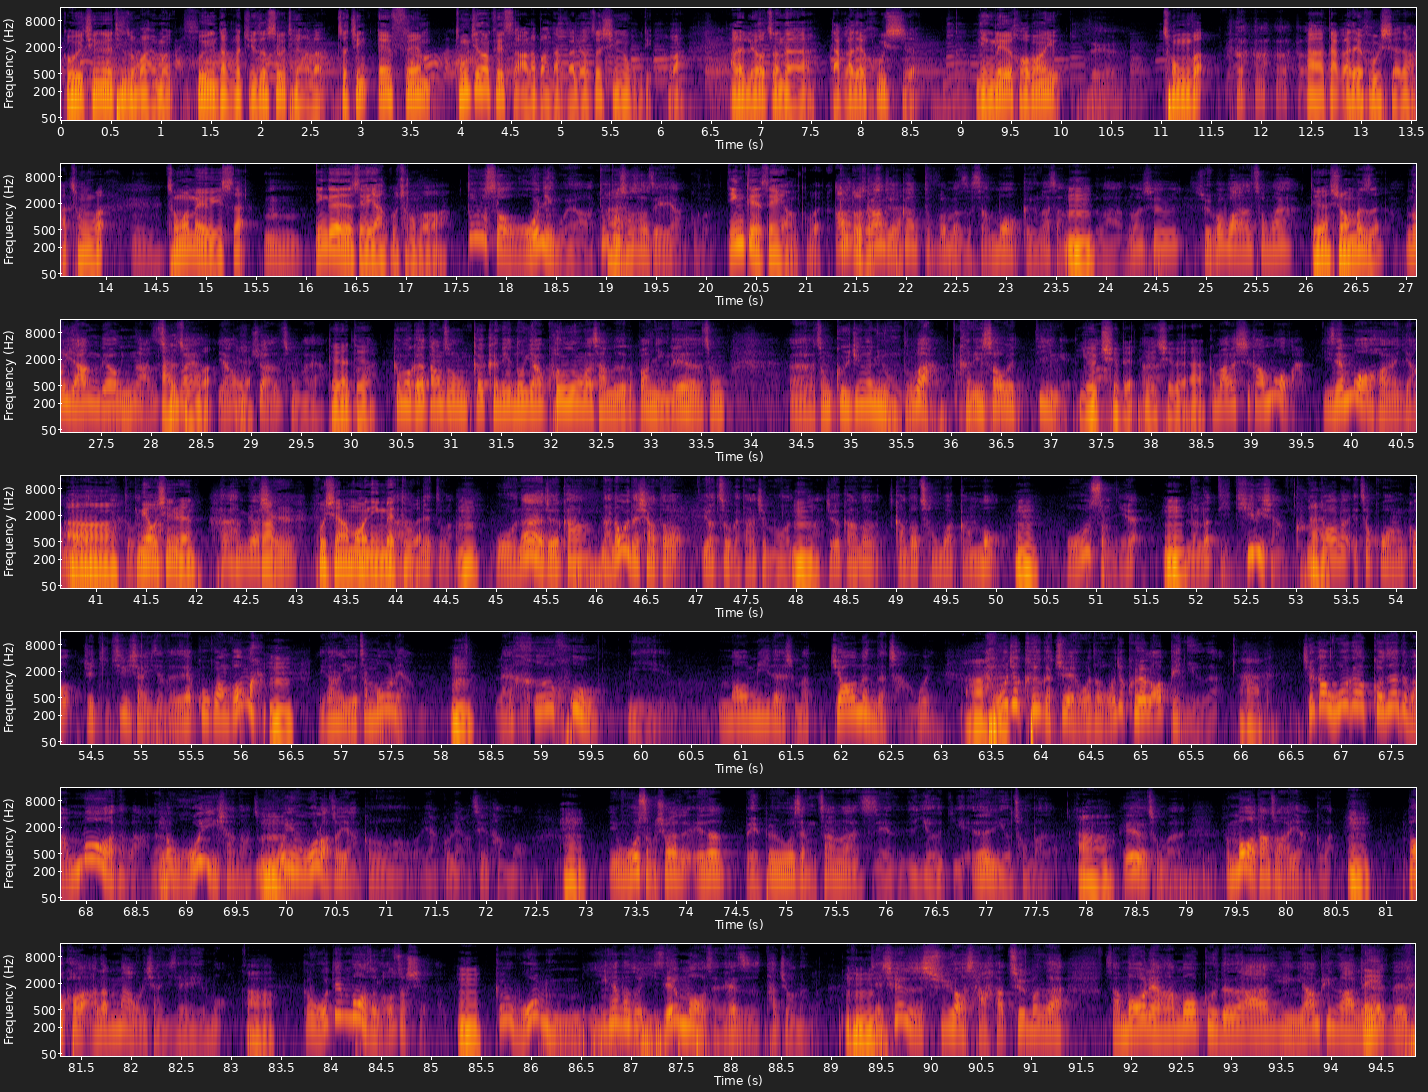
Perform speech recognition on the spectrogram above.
各位亲爱的听众朋友们，欢迎大家继续收听阿拉浙江 FM。从今朝开始，阿拉帮大家聊只新的话题，好吧？阿拉聊只呢，大家侪欢喜的人类的好朋友对个，宠物啊，大家侪欢喜的对伐？宠物，宠物蛮有意思的，嗯，应该侪养过宠物啊，多少我认为啊，多多少少侪养过的。应该侪养过个，阿拉勿多多少少啊。讲就是讲大个物事，啥猫狗啦啥物事，对伐？侬像随宝宝也是宠物呀，对个，小么子，侬养五条鱼也是宠物呀，养对乌龟也是宠物呀。对个对个，咁么搿当中，搿肯定侬养昆虫啦啥物事，搿帮人类个搿种呃搿种感情个浓度啊，肯定稍微低一眼。有区别，有区别啊。咁阿拉先讲猫吧，现在猫好像养猫的多，，喵星人，喵星人。？欢喜养猫人蛮多蛮多个。嗯，我呢就是讲，哪能会得想到要做搿档节目个对伐？就是讲到讲到宠物讲猫，嗯我昨日嗯辣辣电梯里向看到了一只广告，就电梯里向现在勿是在挂广告嘛？嗯伊讲有只猫粮嗯来呵护你猫咪的什么娇嫩的肠胃，啊我就看搿句闲话对伐？我就看了老别扭个。啊就讲我搿觉着对伐？猫对伐？辣辣我印象当中，我因为我老早养过养过两三趟猫。嗯因为我从小是一直陪伴我成长个，是侪是有一直有宠物个，啊还有宠物个。搿猫当中也养过个，嗯包括阿拉妈屋里向现在也有猫。啊搿我对猫是老熟悉个。嗯搿我唔印象当中，现在个猫实在是太娇嫩了，的确是需要啥 专门个啥猫粮啊、猫罐头啊、营养品啊来来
